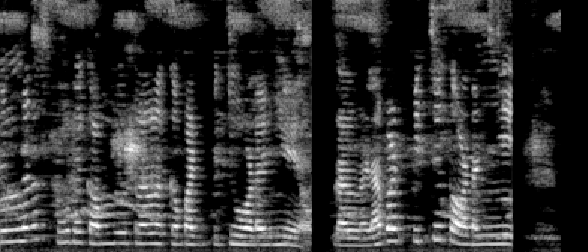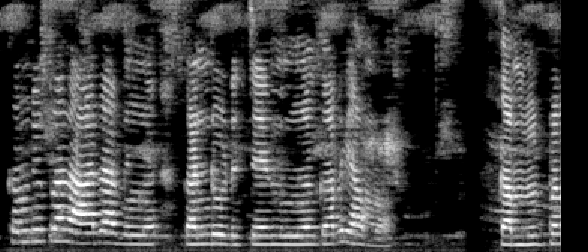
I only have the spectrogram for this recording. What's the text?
നിങ്ങളുടെ സ്കൂളിൽ കമ്പ്യൂട്ടറിലൊക്കെ പഠിപ്പിച്ചു തുടങ്ങിയോ? ഞങ്ങളെ പഠിപ്പിച്ച് തുടങ്ങി. കമ്പ്യൂട്ടർ ആരാ നിങ്ങൾ കണ്ടുപിടിച്ചേ നിങ്ങൾക്കറിയാമോ? കമ്പ്യൂട്ടർ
